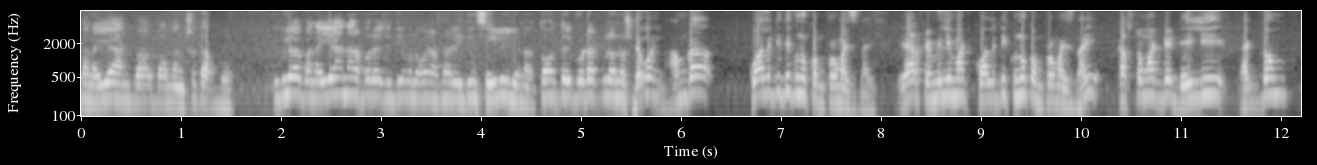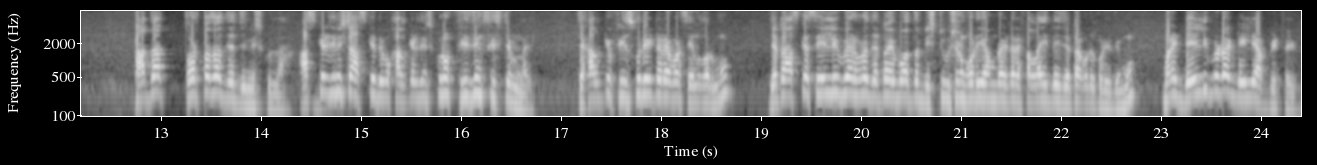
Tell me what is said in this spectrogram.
বানাইয়া আনবা বা মাংস থাকব। এগুলা বানাইয়া আনার পরে যদি মনে করেন আপনার এই দিন সেল হইল না তখন তো এই প্রোডাক্টগুলো নষ্ট দেখুন আমরা কোয়ালিটিতে কোনো কম্প্রোমাইজ নাই। এয়ার ফ্যামিলি মার্ট কোয়ালিটি কোনো কম্প্রোমাইজ নাই। কাস্টমার ডে ডেইলি একদম তাজা, তরতাজা যে জিনিসগুলা। আজকের জিনিসটা আজকে দেবো, কালকের জিনিস, কোনো ফ্রিজিং সিস্টেম নাই। যে কালকে ফ্রিজ করে এটার আবার সেল করব যেটা আজকে সেল লিবের পরে যেটা হইব তো ডিস্ট্রিবিউশন করি আমরা এটা ফেলাই দিই যেটা করে করে দিব মানে ডেইলি প্রোডাক্ট ডেইলি আপডেট পাইব।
